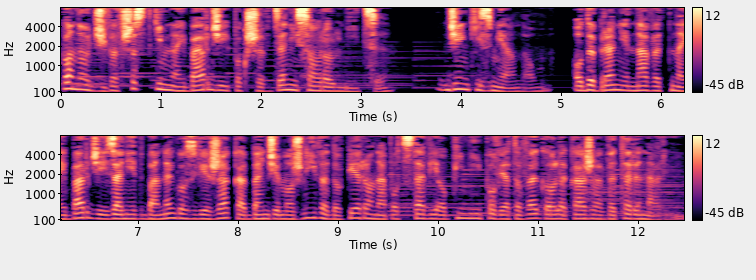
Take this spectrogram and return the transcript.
Ponoć we wszystkim najbardziej pokrzywdzeni są rolnicy. Dzięki zmianom, Odebranie nawet najbardziej zaniedbanego zwierzaka będzie możliwe dopiero na podstawie opinii powiatowego lekarza weterynarii,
